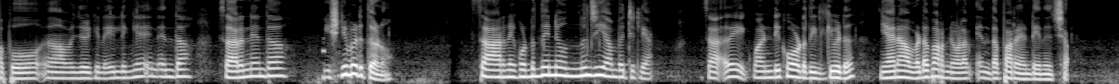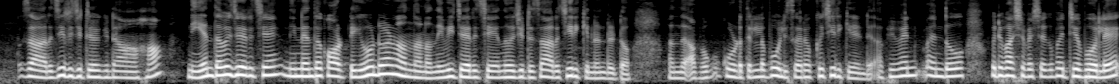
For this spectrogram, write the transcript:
അപ്പോൾ അവൻ ചോദിക്കണേ ഇല്ലെങ്കിൽ എന്താ? സാറിനെ എന്താ? ഭീഷണിപ്പെടുത്തണോ സാറിനെ കൊണ്ട് നിന്നെ ഒന്നും ചെയ്യാൻ പറ്റില്ല. സാറേ വണ്ടി കോടതിയിലേക്ക് വിട്. ഞാൻ അവിടെ പറഞ്ഞോളാം. എന്താ പറയണ്ടേന്ന് വെച്ചാൽ സാറ് ചിരിച്ചിട്ട് നോക്കിയിട്ട് ആഹാ നീ എന്താ വിചാരിച്ചേ? നിന്നെന്താ കോർട്ടിക്ക് കൊണ്ടുപോകണമെന്നാണോ നീ വിചാരിച്ചേ എന്ന് വെച്ചിട്ട് സാറ് ചിരിക്കുന്നുണ്ട് കേട്ടോ. അന്ന് അപ്പോൾ കൂട്ടത്തിലുള്ള പോലീസുകാരൊക്കെ ചിരിക്കുന്നുണ്ട്. അപ്പോൾ ഇവൻ എന്തോ ഒരു വശവശക്ക് പറ്റിയ പോലെ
